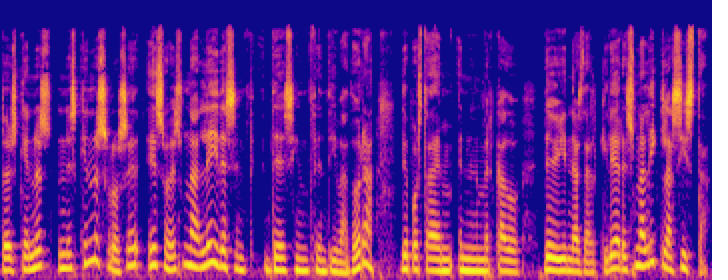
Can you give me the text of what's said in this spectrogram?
pero es que no es, es, que no solo eso, es una ley desincentivadora de puesta en, el mercado de viviendas de alquiler, es una ley clasista.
